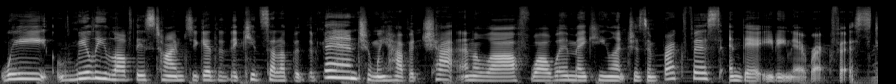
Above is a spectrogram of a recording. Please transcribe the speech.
We really love this time together. The kids sit up at the bench and we have a chat and a laugh while we're making lunches and breakfast, and they're eating their breakfast.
